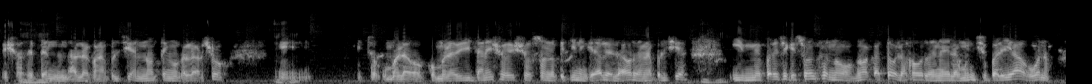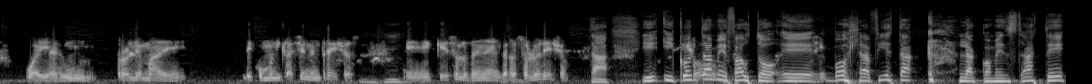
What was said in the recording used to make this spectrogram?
ellos dependen de hablar con la policía, no tengo que hablar yo. Eh, esto como lo, como lo habilitan ellos, ellos son los que tienen que darle la orden a la policía. Y me parece que Suenjo no, no acató las órdenes de la municipalidad, o bueno, o hay algún problema de, de comunicación entre ellos, eh, que eso lo tendrían que resolver ellos. Está. Y, y contame, Yo- Fausto, eh, Sí. vos la fiesta la comenzaste,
